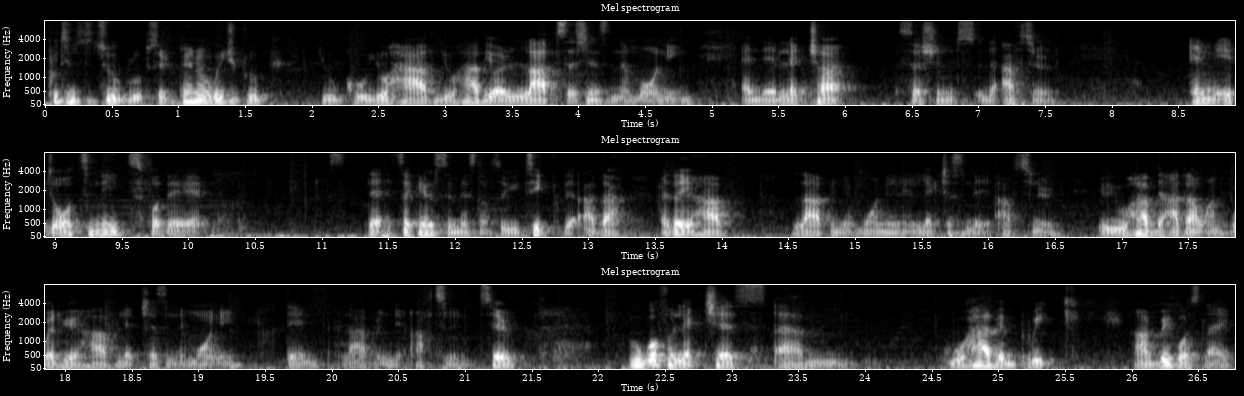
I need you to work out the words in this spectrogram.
put into two groups. So depending on which group you go, you have you have your lab sessions in the morning and the lecture sessions in the afternoon, and it alternates for the the second semester. So you take the other either you have lab in the morning and lectures in the afternoon. You have the other one whether you have lectures in the morning then lab in the afternoon. So we'll go for lectures. Um, we'll have a break. Our break was like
